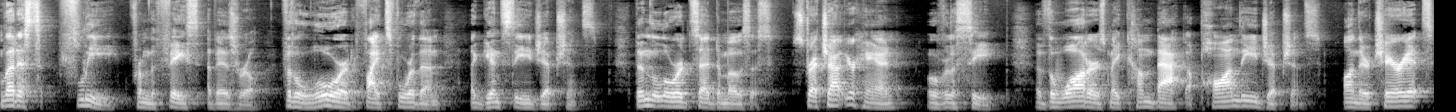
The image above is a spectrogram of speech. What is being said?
Let us flee from the face of Israel, for the Lord fights for them against the Egyptians. Then the Lord said to Moses, Stretch out your hand over the sea, that the waters may come back upon the Egyptians, on their chariots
